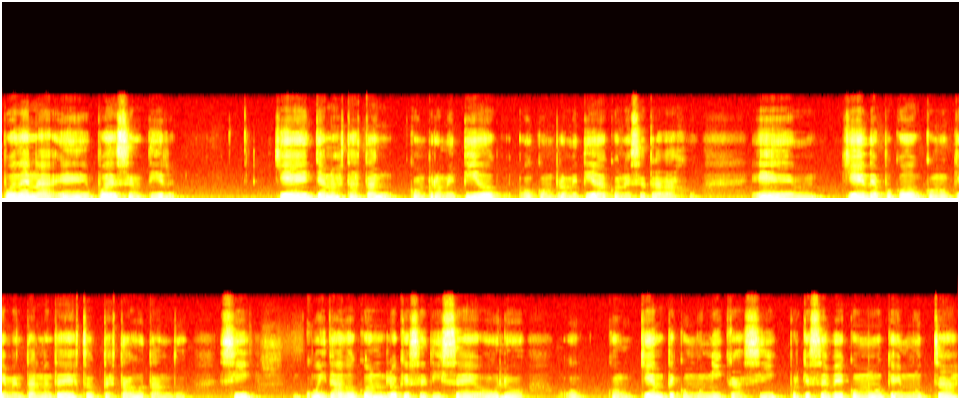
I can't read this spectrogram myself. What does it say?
pueden, eh, puedes sentir que ya no estás tan comprometido o comprometida con ese trabajo. Em, que de a poco como que mentalmente esto te está agotando. ¿sí? Cuidado con lo que se dice o, lo, con quién te comunica, ¿sí? Porque se ve como que hay muchas,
